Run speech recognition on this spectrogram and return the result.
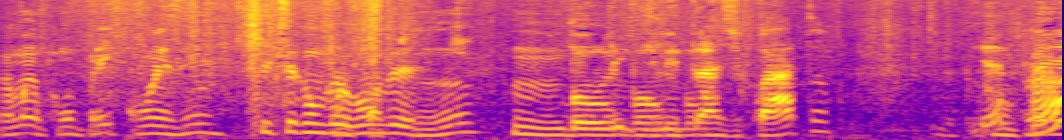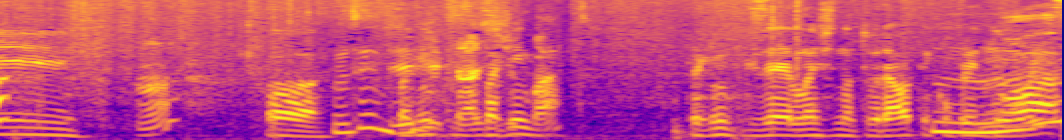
Mas, mano, comprei coisa, hein? o que, que você comprou? Vamos ver. Hum, bom, de, bom, de litras de quatro. Quê? Comprei... Hã? Ó, Não entendi. pra quem, pra, quem, pra quem quiser lanche natural, tem que comprar dois. Nossa,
